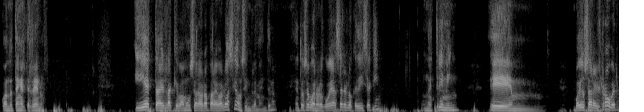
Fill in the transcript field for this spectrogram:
cuando está en el terreno. Y esta es la que vamos a usar ahora para evaluación simplemente. ¿no? Entonces, bueno, lo que voy a hacer es lo que dice aquí, un streaming. Em, voy a usar el rover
